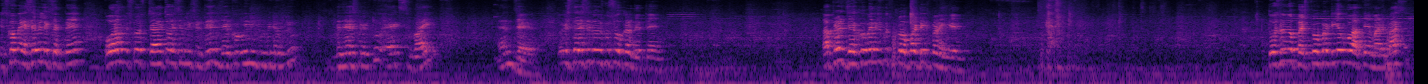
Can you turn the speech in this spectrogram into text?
इसको हम ऐसे भी लिख सकते हैं, और हम इसको चाहे तो ऐसे भी लिख सकते हैं जैकोबियन यू वी डब्ल्यू with respect to x y and z तो इस तरह से भी उसको शो कर देते हैं। अब फिर जैकोबिन की कुछ प्रॉपर्टीज़ पढ़ेंगे। तो इसमें जो फ़र्स्ट प्रॉपर्टी है वो आती है हमारे पास।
